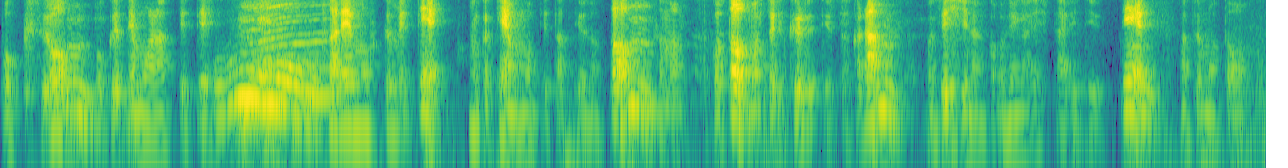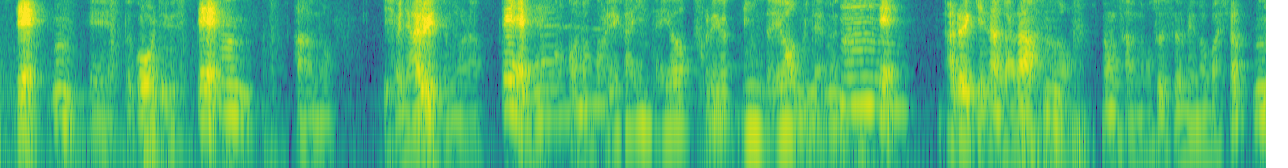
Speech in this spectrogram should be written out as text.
ボックスをうん。送ってもらってて、おうんーそれも含めてなんか券を持ってたっていうのと、うん。そのこともう一人来るって言ったから、うん。ぜひなんかお願いしたいって言って、松本で、うん。えー、と合流して、うん。あの一緒に歩いてもらって、ここのこれがいいんだよこれがいいんだよみたいなう感じでん。歩きながらうん。その、のんさんのおすすめの場所ううん。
